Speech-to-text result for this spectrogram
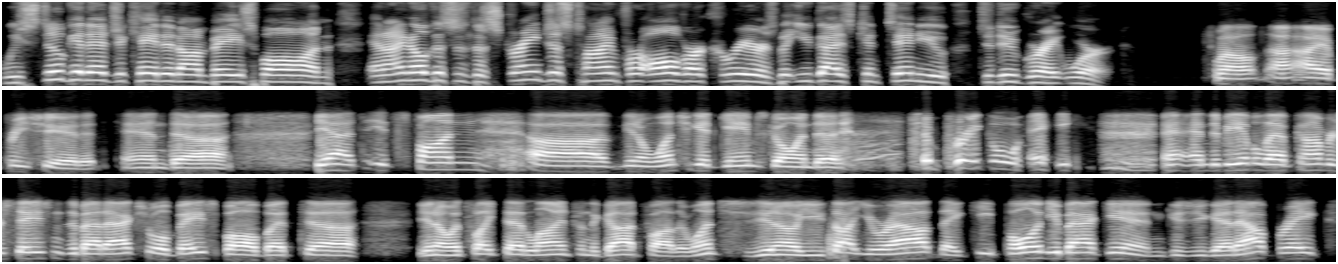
We still get educated on baseball and and I know this is the strangest time for all of our careers, but you guys continue to do great work. Well, I appreciate it. And uh yeah, it's it's fun uh you know, once you get games going to to break away and to be able to have conversations about actual baseball, but uh you know, it's like that line from The Godfather. Once you know you thought you were out, they keep pulling you back in because you get outbreaks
